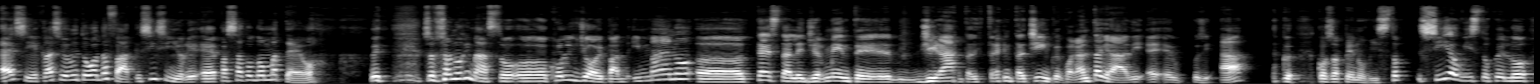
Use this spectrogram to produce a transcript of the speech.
Eh sì, è classico momento what the fuck. Sì, signori, è passato Don Matteo. So- Sono rimasto eh, con il joypad in mano, eh, testa leggermente eh, girata di 35-40 gradi e, e così. Ah? Co- Cosa appena visto? Sì, ho visto quello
